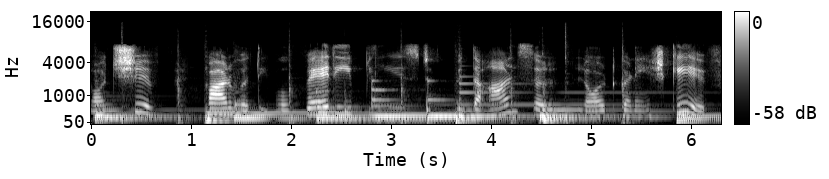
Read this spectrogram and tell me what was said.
Lord Shiv and Parvati were very pleased with the answer Lord Ganesh gave.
